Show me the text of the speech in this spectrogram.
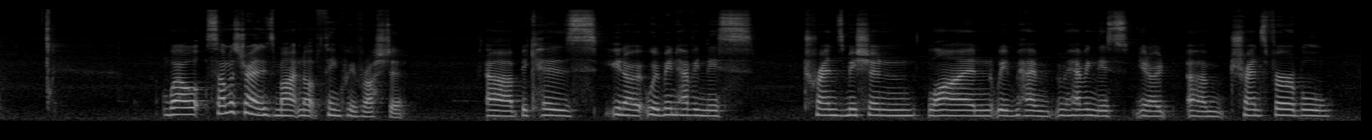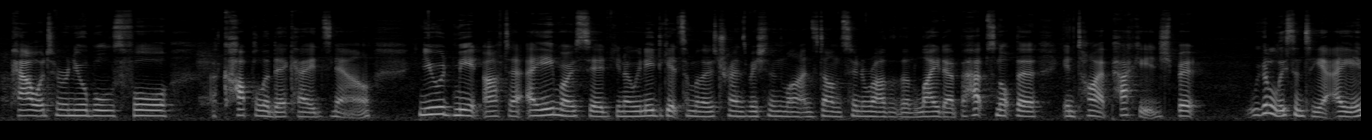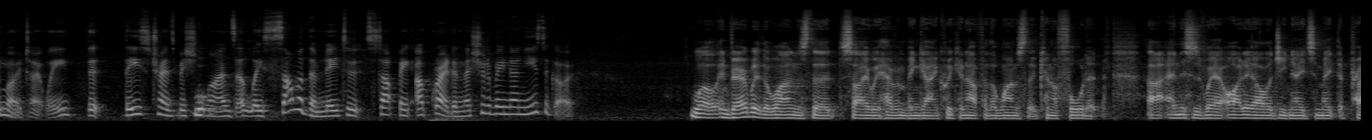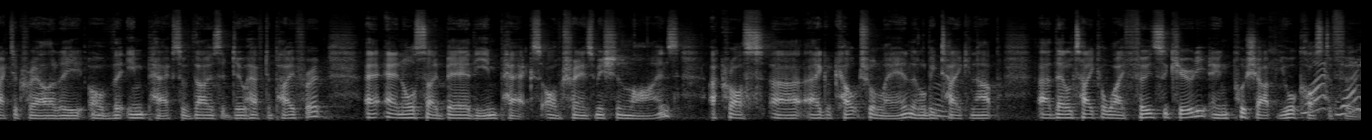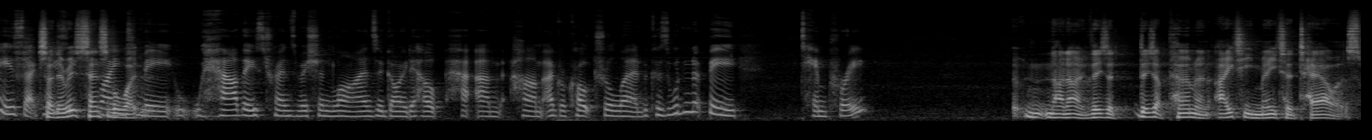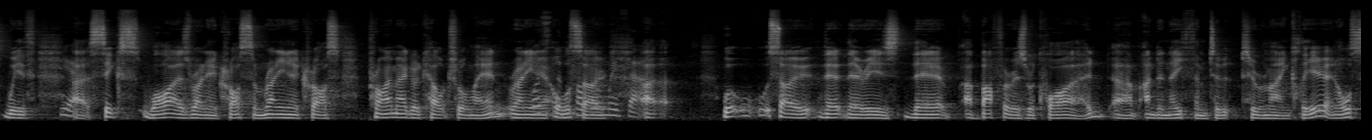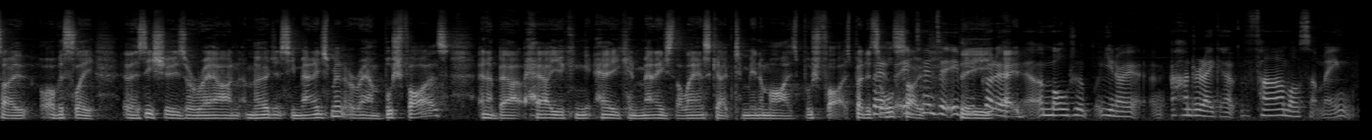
Well, some Australians might not think we've rushed it uh, because, you know, we've been having this transmission line, we've been having this, you know, um, transferable power to renewables for a couple of decades now. You admit after AEMO said, you know, we need to get some of those transmission lines done sooner rather than later, perhaps not the entire package, but we've got to listen to your AEMO, don't we? That these transmission well, lines, at least some of them, need to start being upgraded and they should have been done years ago. Well, invariably, the ones that say we haven't been going quick enough are the ones that can afford it. Uh, and this is where ideology needs to meet the practicality of the impacts of those that do have to pay for it and also bear the impacts of transmission lines across uh, agricultural land that'll be mm. taken up, uh, that'll take away food security and push up your cost why, of food. Why is that? Can so there is sensible way. to me how these transmission lines are going to help ha um, harm agricultural land because wouldn't it be temporary? No, no. These are these are permanent 80 metre towers with yeah. uh, six wires running across them, running across prime agricultural land, running What's also. Well, so there, there is there a buffer is required um, underneath them to, to remain clear, and also obviously there's issues around emergency management, around bushfires, and about how you can how you can manage the landscape to minimise bushfires. But it's But also in terms of if the, you've got a, a multi, you know, a hundred acre farm or something,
